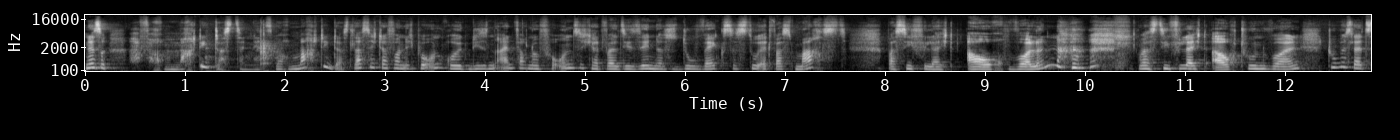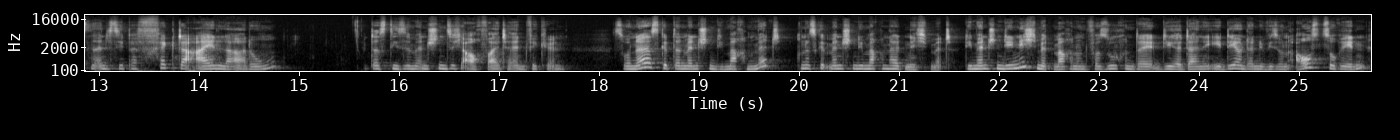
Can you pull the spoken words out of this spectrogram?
Ne, so, ah, warum macht die das denn jetzt? Warum macht die das? Lass dich davon nicht beunruhigen. Die sind einfach nur verunsichert, weil sie sehen, dass du wächst, dass du etwas machst, was sie vielleicht auch wollen, was die vielleicht auch tun wollen Du bist letzten Endes die perfekte Einladung, dass diese Menschen sich auch weiterentwickeln. So, ne? Es gibt dann Menschen, die machen mit und es gibt Menschen, die machen halt nicht mit. Die Menschen, die nicht mitmachen und versuchen, de dir deine Idee und deine Vision auszureden,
